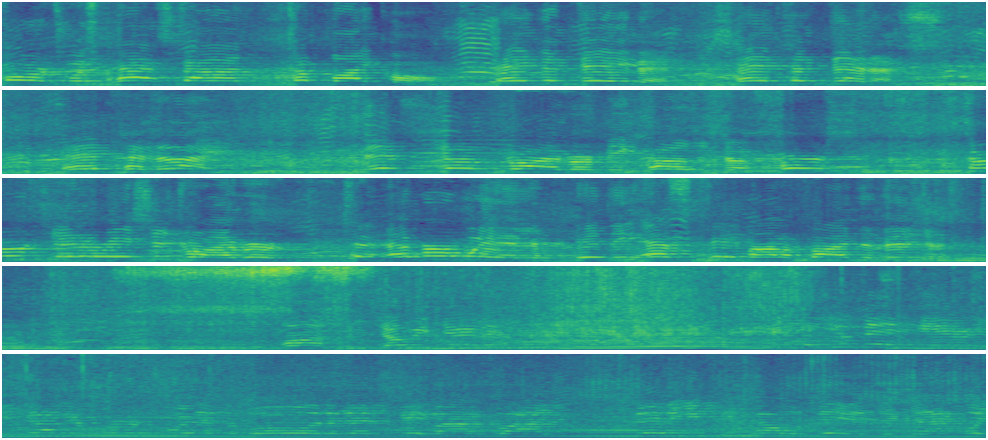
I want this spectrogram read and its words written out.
torch was passed on to Michael, and to David, and to Dennis. And tonight, this young driver becomes the first third generation driver to ever win in the SK Modified division. Awesome. Joey David. You've been here, you got your first win in the bowl in an SK Modified. Maybe you can tell the exactly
